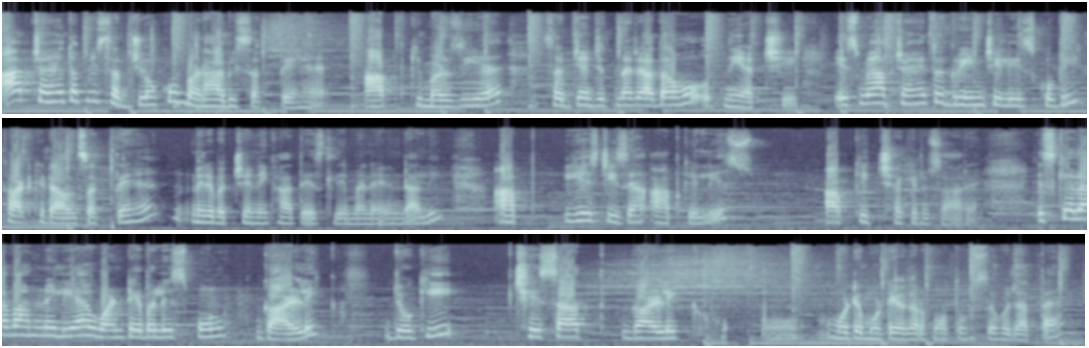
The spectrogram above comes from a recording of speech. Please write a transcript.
आप चाहें तो अपनी सब्जियों को बढ़ा भी सकते हैं। आपकी मर्ज़ी है, सब्ज़ियाँ जितना ज़्यादा हो उतनी अच्छी। इसमें आप चाहें तो ग्रीन चिलीज़ को भी काट के डाल सकते हैं। मेरे बच्चे नहीं खाते, इसलिए मैंने नहीं डाली। आप, ये चीज़ें आपके लिए आपकी इच्छा के अनुसार है। इसके अलावा हमने लिया है वन टेबल स्पून गार्लिक, जो कि छः सात गार्लिक मोटे मोटे अगर हों तो उससे हो जाता है।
